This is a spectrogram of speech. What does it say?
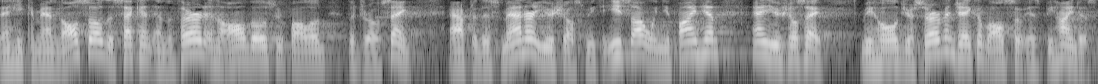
Then he commanded also the second and the third, and all those who followed the drove, saying, After this manner you shall speak to Esau when you find him, and you shall say, Behold, your servant Jacob also is behind us.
